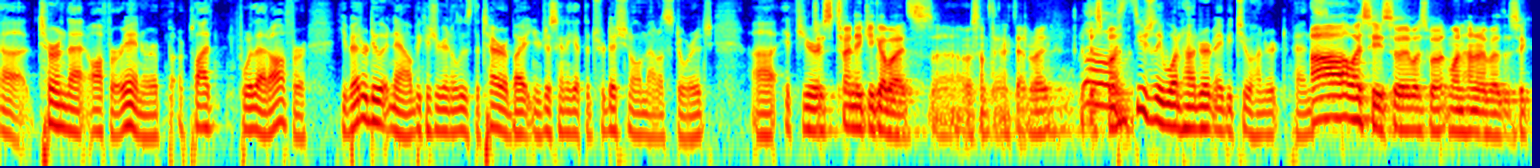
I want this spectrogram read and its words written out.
uh, turn that offer in or applied for that offer, you better do it now because you're going to lose the terabyte and you're just going to get the traditional amount of storage. Uh, if you're just 20 gigabytes uh, or something like that, right? At well, it's usually 100, maybe 200, depends. Oh, I see. So it was 100 about the six.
